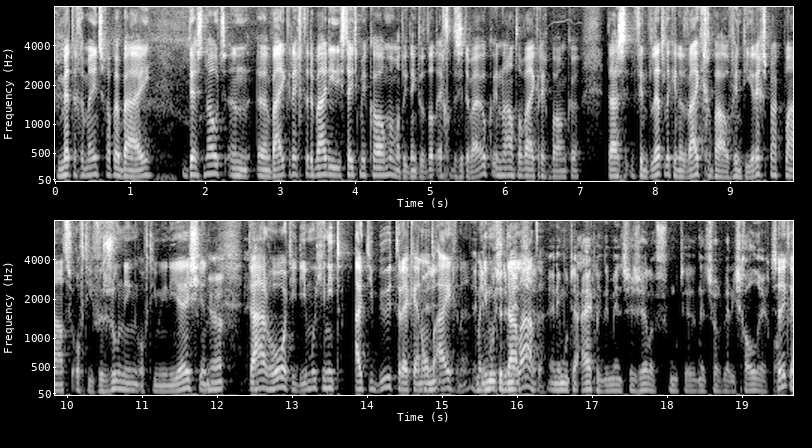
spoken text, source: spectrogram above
Met de gemeenschap erbij. Desnoods een, een wijkrechter erbij, die steeds meer komen. Want ik denk dat dat echt... Er zitten wij ook in een aantal wijkrechtbanken. Daar vindt letterlijk in het wijkgebouw vindt die rechtspraak plaats. Of die verzoening, of die mediation. Ja. Daar hoort hij. Die moet je niet uit die buurt trekken en En die- onteigenen. En maar die, moet je daar mensen- laten. En die moeten eigenlijk de mensen zelf, moeten, net zoals bij die schoolrechtbank. Zeker.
